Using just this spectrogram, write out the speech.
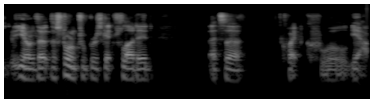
you know, the, the stormtroopers get flooded. That's a quite cool... Yeah.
